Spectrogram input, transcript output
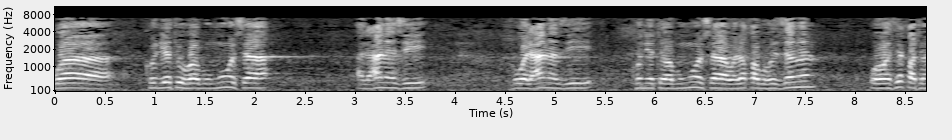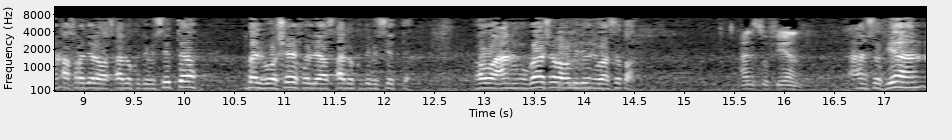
وكنيته أبو موسى العنزي هو العنزي كنيته أبو موسى ولقبه الزمن وهو ثقة أخرج له أصحاب الكتب الستة بل هو شيخ لأصحاب الكتب الستة. روى عنه مباشرة وبدون واسطة. عن سفيان. عن سفيان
